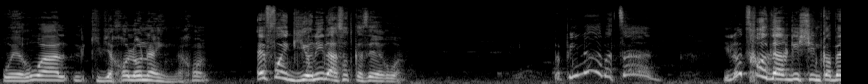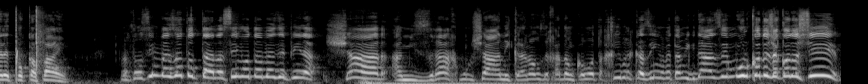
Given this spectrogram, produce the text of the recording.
הוא אירוע כביכול לא נעים, נכון? איפה הגיוני לעשות כזה אירוע? בפינה, בצד. היא לא צריכה עוד להרגיש שהיא מקבלת פה כפיים. אנחנו רוצים לבזות אותה, נשים אותה באיזה פינה. שער המזרח מול שער ניקנור זה אחד המקומות הכי מרכזיים בבית המקדש, זה מול קודש הקודשים.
